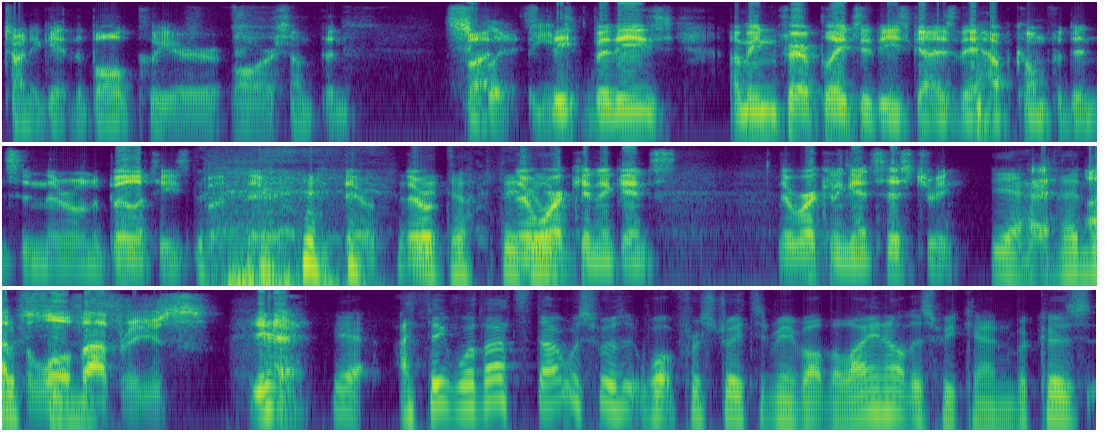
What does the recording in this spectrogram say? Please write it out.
trying to get the ball clear or something. Split But, the- but these, I mean, fair play to these guys. They have confidence in their own abilities, but they're they're They they're, don't- they they're don't- working against they're working against history. Yeah, they're and no the law of averages. Yeah, Yeah, I think well that's that was what frustrated me about the line out this weekend because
